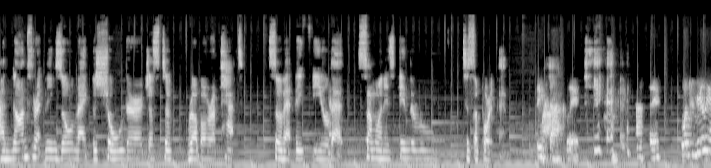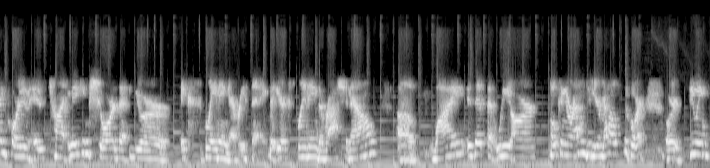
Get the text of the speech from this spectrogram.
a non threatening zone like the shoulder just to rub or a pat so that they feel that someone is in the room to support them. Exactly. Wow. exactly. What's really important is trying making sure that you're explaining everything, that you're explaining the rationale of why is it that we are poking around in your mouth or or doing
